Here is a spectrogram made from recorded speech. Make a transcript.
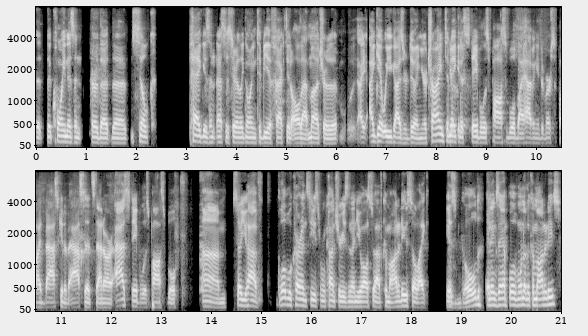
the, the coin isn't or the the silk peg isn't necessarily going to be affected all that much or the, I, I get what you guys are doing you're trying to Yep. make it as stable as possible by having a diversified basket of assets that are as stable as possible um, so you have global currencies from countries and then you also have commodities so like is gold an example of one of the commodities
